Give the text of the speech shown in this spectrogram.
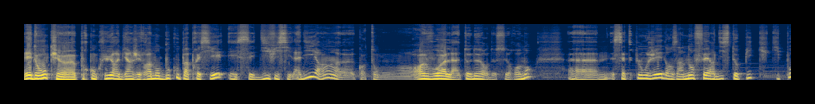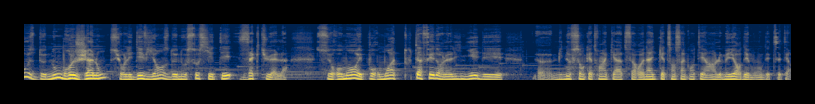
Et donc, euh, pour conclure, eh j'ai vraiment beaucoup apprécié, et c'est difficile à dire hein, euh, quand on revoit la teneur de ce roman, euh, cette plongée dans un enfer dystopique qui pose de nombreux jalons sur les déviances de nos sociétés actuelles. Ce roman est pour moi tout à fait dans la lignée des 1984, Fahrenheit 451, Le meilleur des mondes, etc.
